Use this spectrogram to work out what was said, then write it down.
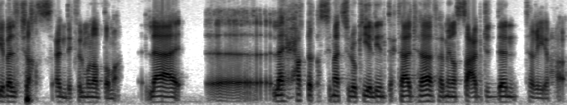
قبلت شخص عندك في المنظمة لا لا يحقق السمات السلوكية اللي انت تحتاجها فمن الصعب جدا تغييرها.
